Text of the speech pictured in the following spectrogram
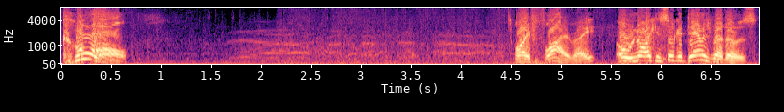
Cool! Oh, I fly, right? Oh, no, I can still get damaged by those.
